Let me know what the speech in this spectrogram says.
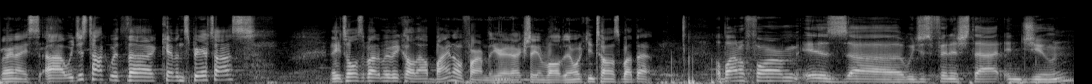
Very nice. Uh, we just talked with uh, Kevin Spirtas, and he told us about a movie called Albino Farm that you're actually involved in. What can you tell us about that? Albino Farm is uh, we just finished that in June,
